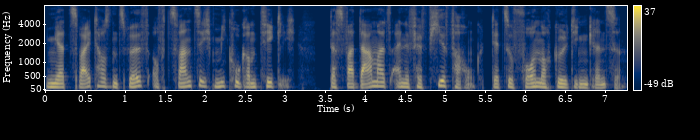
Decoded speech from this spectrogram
im Jahr 2012 auf 20 Mikrogramm täglich. Das war damals eine Vervierfachung der zuvor noch gültigen Grenze.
